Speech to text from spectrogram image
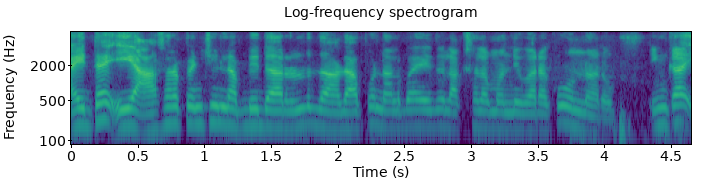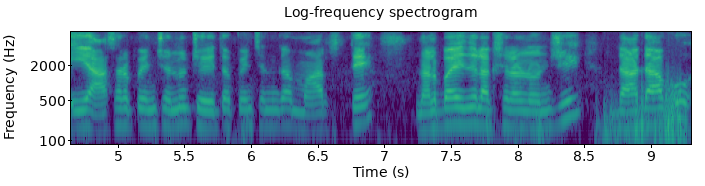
అయితే ఈ ఆసరా పెన్షన్ లబ్ధిదారులు దాదాపు నలభై ఐదు లక్షల మంది వరకు ఉన్నారు. ఇంకా ఈ ఆసరా పెన్షన్ను చేయుత పెన్షన్గా మార్చితే నలభై ఐదు లక్షల నుంచి దాదాపు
